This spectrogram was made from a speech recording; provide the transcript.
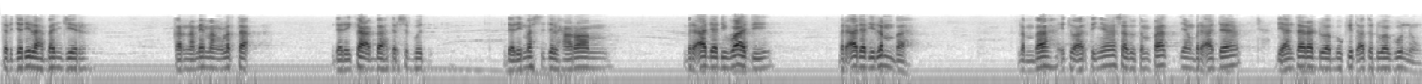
terjadilah banjir karena memang letak dari Ka'bah tersebut dari Masjidil Haram berada di wadi, berada di lembah. Lembah itu artinya satu tempat yang berada di antara dua bukit atau dua gunung,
